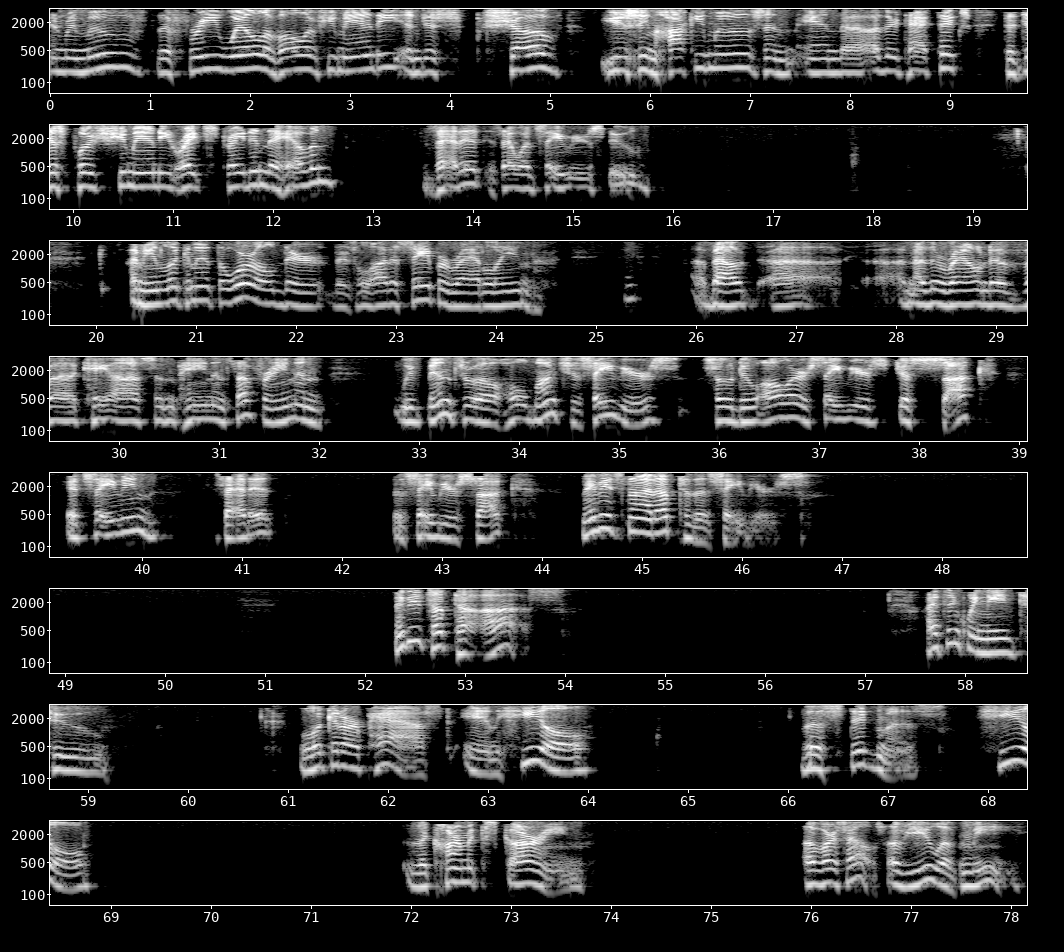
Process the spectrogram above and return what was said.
and remove the free will of all of humanity and just shove using hockey moves and and uh, other tactics to just push humanity right straight into heaven? Is that it? Is that what saviors do? I mean, looking at the world, there there's a lot of saber rattling about uh, another round of uh, chaos and pain and suffering, and we've been through a whole bunch of saviors. So do all our saviors just suck at saving? Is that it? The saviors suck? Maybe it's not up to the saviors. Maybe it's up to us. I think we need to look at our past and heal the stigmas, heal the karmic scarring of ourselves, of you, of me.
